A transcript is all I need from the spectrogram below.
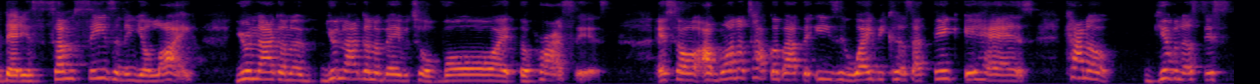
that in some season in your life, you're not gonna you're not gonna be able to avoid the process. And so I want to talk about the easy way because I think it has kind of given us this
